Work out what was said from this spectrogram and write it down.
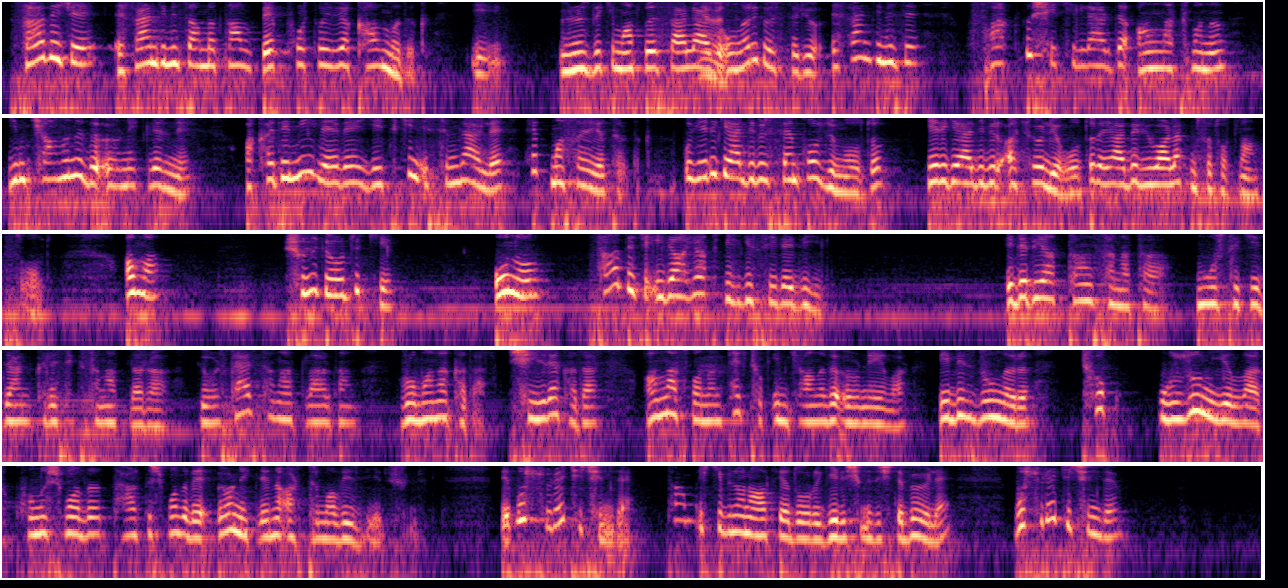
Sadece Efendimiz'i anlatan web portalıyla kalmadık. Ee, önünüzdeki matbu eserler de Evet. onları gösteriyor. Efendimiz'i farklı şekillerde anlatmanın imkanını ve örneklerini akademiyle ve yetkin isimlerle hep masaya yatırdık. Bu yeri geldi bir sempozyum oldu, yeri geldi bir atölye oldu veya bir yuvarlak masa toplantısı oldu. Ama şunu gördük ki onu sadece ilahiyat bilgisiyle değil, edebiyattan sanata, musikiden klasik sanatlara, görsel sanatlardan romana kadar, şiire kadar anlatmanın pek çok imkanı ve örneği var. Ve biz bunları çok uzun yıllar konuşmalı, tartışmalı ve örneklerini arttırmalıyız diye düşündük. Ve bu süreç içinde tam 2016'ya doğru gelişimiz işte böyle. Bu süreç içinde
